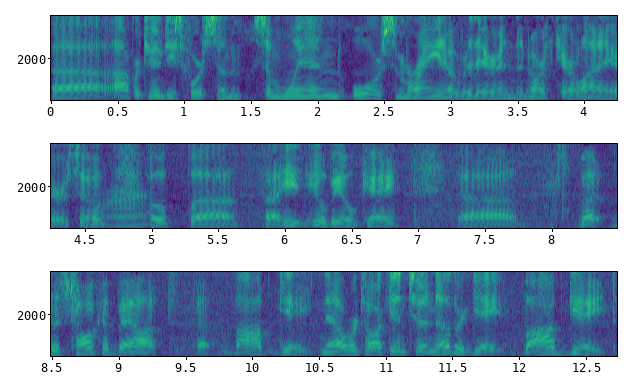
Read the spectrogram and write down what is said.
uh, opportunities for some some wind or some rain over there in the North Carolina area. So hope Right. hope uh, uh, he, he'll be okay. But let's talk about uh, Bob Gate. Now we're talking to another Gate, Bob Gate.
